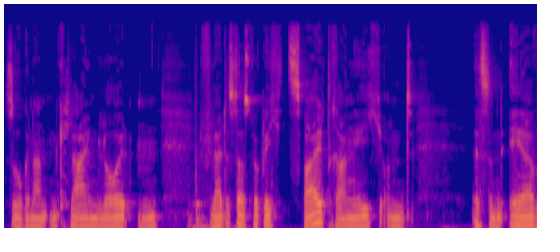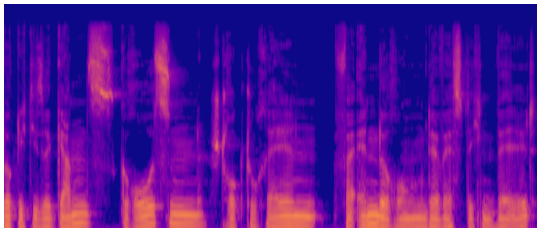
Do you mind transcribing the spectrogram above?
sogenannten kleinen Leuten. Vielleicht ist das wirklich zweitrangig und es sind eher wirklich diese ganz großen strukturellen Veränderungen der westlichen Welt,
